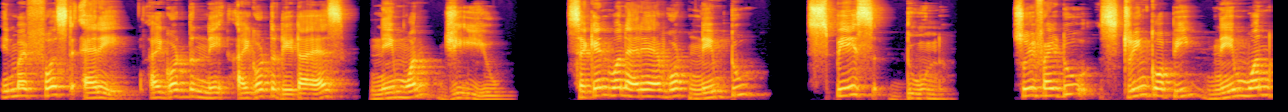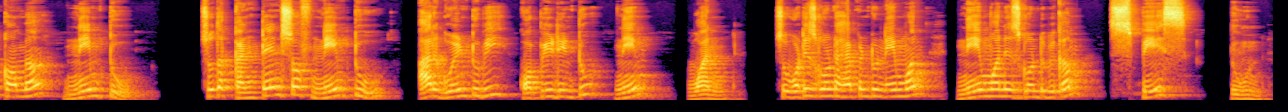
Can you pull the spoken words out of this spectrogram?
in my first array, I got the name I got the data as name1 GEU. Second one array I've got name2 space Doon. So if I do string copy name1 comma name2 so the contents of name2 are going to be copied into name1. So what is going to happen to name1? Name1 is going to become space Doon.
